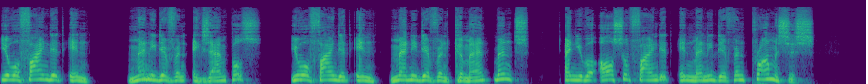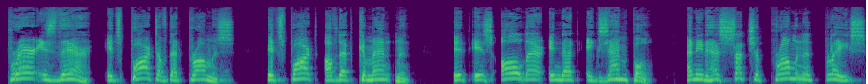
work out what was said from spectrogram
You will find it in many different examples. You will find it in many different commandments, and you will also find it in many different promises. Prayer is there, it's part of that promise, it's part of that commandment. It is all there in that example, and it has such a prominent place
